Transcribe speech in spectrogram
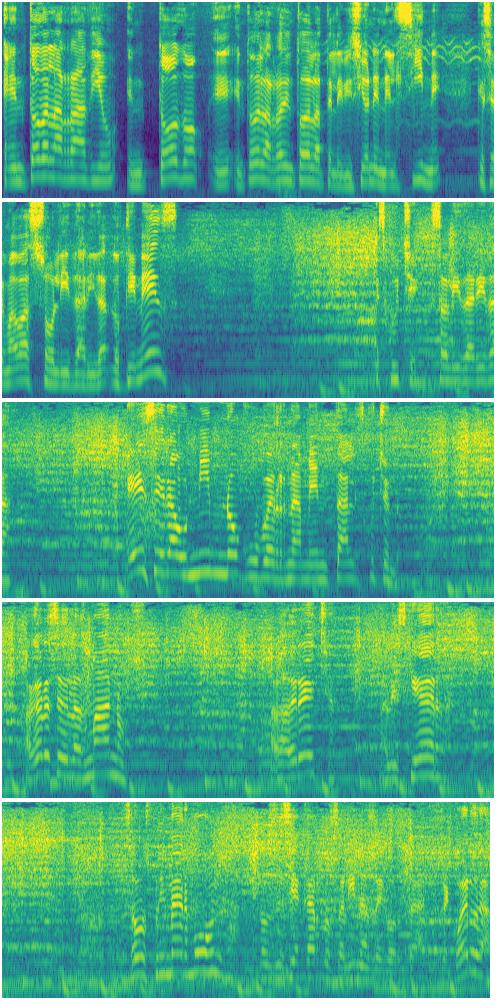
en toda la radio, en todo, eh, en toda la radio, en toda la televisión, en el cine, que se llamaba Solidaridad. ¿Lo tienes? Escuche, Solidaridad. Ese era un himno gubernamental, escúchenlo. Agárrese de las manos, a la derecha, a la izquierda somos primer mundo, nos decía Carlos Salinas de Gortari, ¿recuerda?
